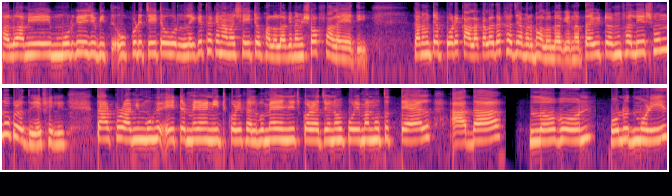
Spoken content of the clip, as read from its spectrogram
ভালো। আমি এই মুরগির যে উপরে যেইটা লেগে থাকে না, আমার সেইটা ভালো লাগে না, আমি সব ফালাইয়া দিই। কারণ ওটা পরে কালা কালা দেখা যায়, আমার ভালো লাগে না। তাই ওইটা আমি ফালিয়ে সুন্দর করে ধুয়ে ফেলি। তারপর আমি এটা ম্যারিনেট করে ফেলব। ম্যারিনেট করার জন্য পরিমাণ মতো তেল, আদা লবণ, হলুদ মরিচ,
